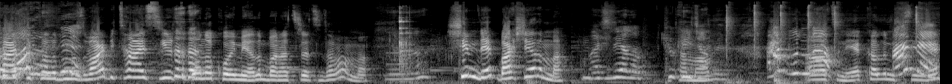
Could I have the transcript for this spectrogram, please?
kalpli kalıbımız var. Bir tanesi yırtıp ona koymayalım. Bana hatırlatın tamam mı? Şimdi başlayalım mı? Başlayalım. Çok Tamam. heyecanlıyım. Ama bunu Altını yakalım içinde.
